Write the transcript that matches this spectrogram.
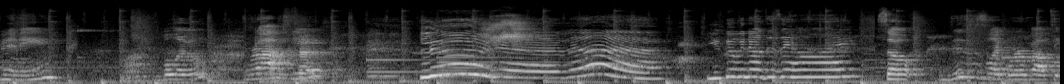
Vinny, Blue, Rocky. Look, you coming out to say hi? So this is like we're about to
